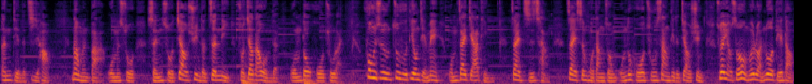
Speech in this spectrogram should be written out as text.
恩典的记号。那我们把我们所神所教训的真理，所教导我们的，我们都活出来。奉主祝福弟兄姐妹，我们在家庭、在职场。在生活当中，我们都活出上帝的教训。虽然有时候我们会软弱跌倒，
